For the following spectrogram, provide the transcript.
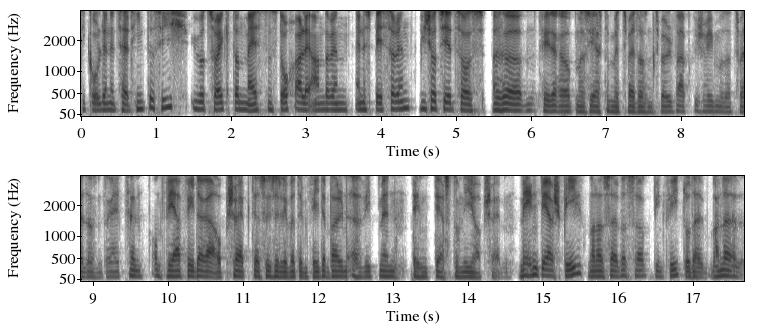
die goldene Zeit hinter sich, überzeugt dann meistens doch alle anderen eines Besseren. Wie schaut es jetzt aus? Also Federer hat man das erste Mal 2012 abgeschrieben oder 2013 und wer Federer abschreibt, der soll sich lieber dem Federball äh, widmen, den darfst du nie abschreiben. Wenn der spielt, wenn er selber sagt, bin fit oder wenn er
